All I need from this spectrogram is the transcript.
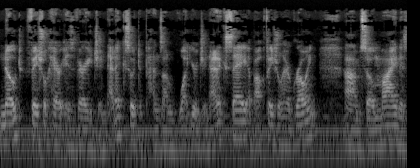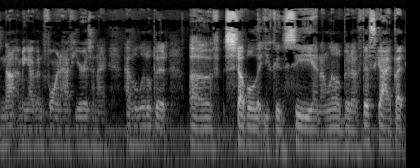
Note, facial hair is very genetic, so it depends on what your genetics say about facial hair growing. Um, so mine is not, I mean, I've been four and a half years and I have a little bit of stubble that you can see and a little bit of this guy, but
